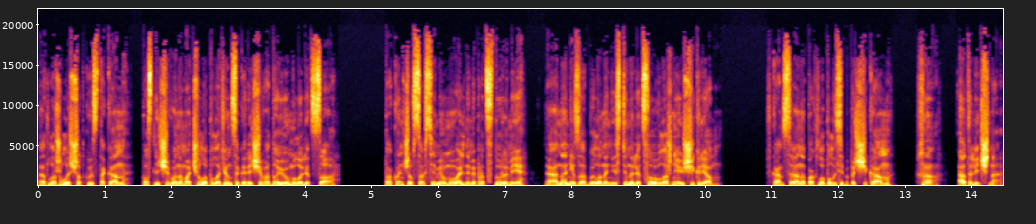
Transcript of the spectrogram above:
отложила щетку и стакан, после чего намочила полотенце горячей водой и умыла лицо. Покончив со всеми умывальными процедурами, она не забыла нанести на лицо увлажняющий крем. В конце она похлопала себя по щекам. Ха, отлично.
